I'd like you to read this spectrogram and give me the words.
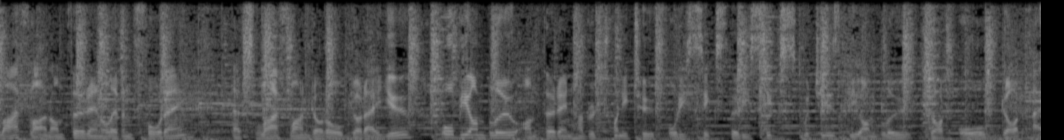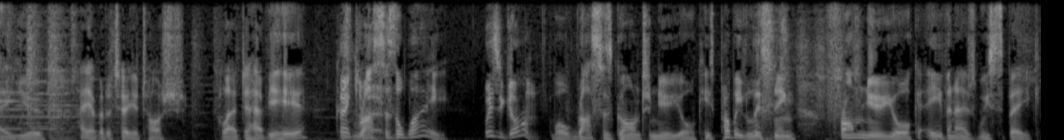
Lifeline on 13 11 14. That's lifeline.org.au or Beyond Blue on 1300 22 46 36, which is beyondblue.org.au. Hey, I've got to tell you, Tosh, glad to have you here because Thank you, Russ is away. Where's he gone? Well, Russ has gone to New York. He's probably listening from New York even as we speak.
